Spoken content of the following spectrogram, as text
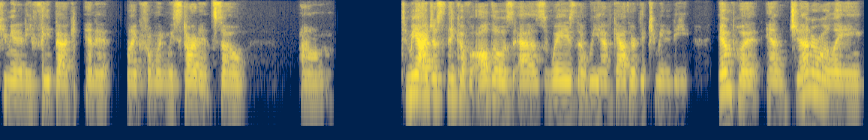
community feedback in it like from when we started. So um, to me, I just think of all those as ways that we have gathered the community input and generally,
